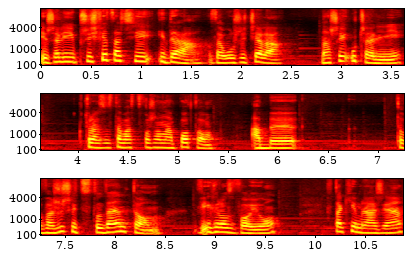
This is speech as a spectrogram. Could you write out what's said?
Jeżeli przyświeca Ci idea założyciela naszej uczelni, która została stworzona po to, aby towarzyszyć studentom w ich rozwoju, w takim razie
